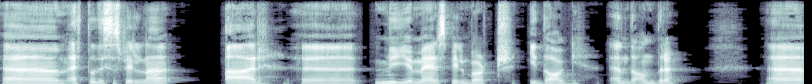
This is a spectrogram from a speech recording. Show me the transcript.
Eh, et av disse spillene er uh, mye mer spillbart i dag enn det andre. Eh,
